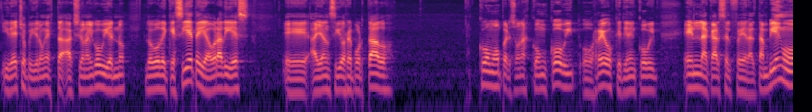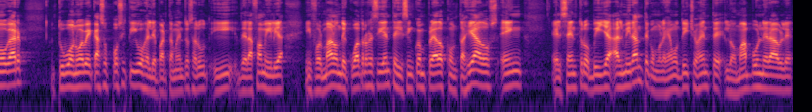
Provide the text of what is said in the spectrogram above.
y de hecho pidieron esta acción al gobierno luego de que siete y ahora diez eh, hayan sido reportados como personas con COVID o reos que tienen COVID en la cárcel federal. También un hogar tuvo nueve casos positivos. El Departamento de Salud y de la Familia informaron de cuatro residentes y cinco empleados contagiados en el centro Villa Almirante. Como les hemos dicho, gente, lo más vulnerable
